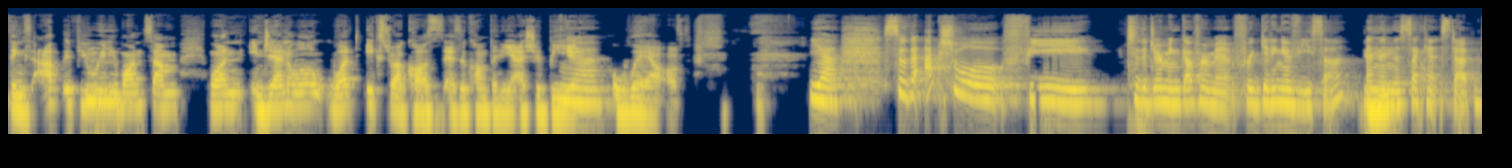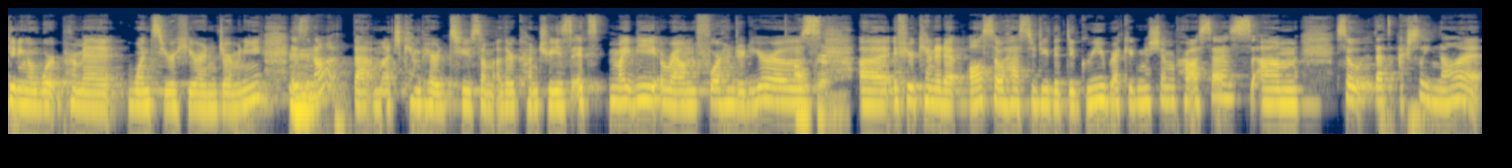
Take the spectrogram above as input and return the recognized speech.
things up if you mm-hmm. really want someone in general. What extra costs as a company I should be yeah. aware of? Yeah. So the actual fee to the German government for getting a visa. Mm-hmm. And then mm-hmm. the second step, getting a work permit once you're here in Germany mm-hmm. is not that much compared to some other countries. It might be around 400 euros. Okay. Uh, if your candidate also has to do the degree recognition process. Um, so that's actually not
